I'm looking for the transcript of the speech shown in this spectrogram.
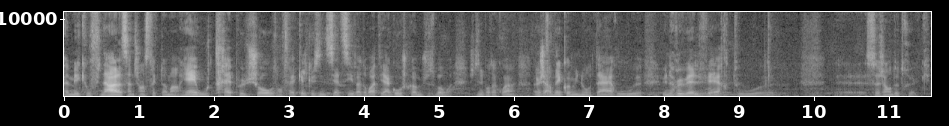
Euh, mais qu'au final, ça ne change strictement rien ou très peu de choses. On fait quelques initiatives à droite et à gauche, comme, je sais pas moi, je dis n'importe quoi, un, jardin communautaire ou euh, une ruelle verte ou ce genre de trucs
